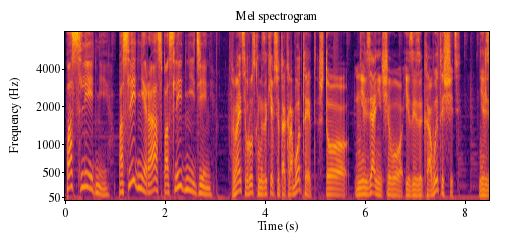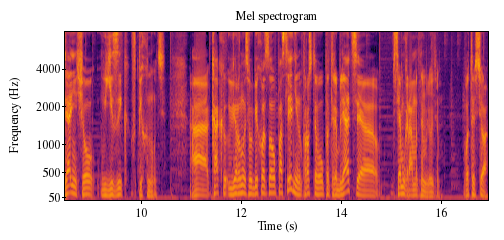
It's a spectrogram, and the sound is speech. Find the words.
«последний»? Последний раз, последний день. Понимаете, в русском языке все так работает, что нельзя ничего из языка вытащить, нельзя ничего в язык впихнуть. А как вернуть в обиход слово «последний»? Ну, просто его употреблять э, всем грамотным людям. Вот и все.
